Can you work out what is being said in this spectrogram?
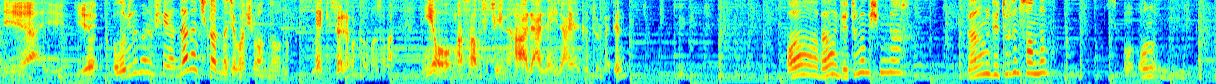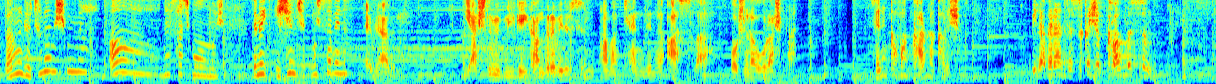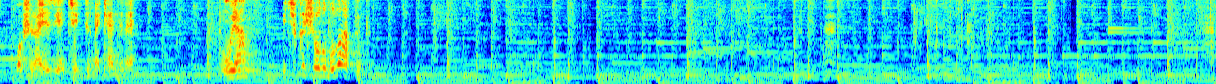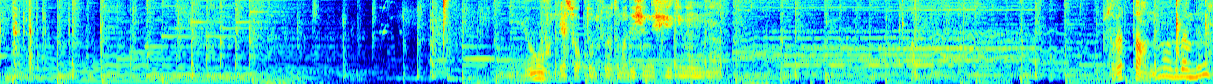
İyi, iyi, iyi. Olabilir mi böyle bir şey ya? Nereden çıkardın acaba şu anda onu? Peki söyle bakalım o zaman. Niye o masal çiçeğini hala Leyla'ya götürmedin? Aa ben onu götürmemişim ya. Ben onu götürdüm sandım. O- onu ben onu götürmemişim ya. Aa ne saçma olmuş. Demek işim çıkmışsa benim. Evladım, yaşlı bir bilgeyi kandırabilirsin ama kendini asla, boşuna uğraşma. Senin kafan karma karışık. Bir labirente sıkışıp kalmışsın. Boşuna eziyet çektirme kendine. Uyan, bir çıkış yolu bul artık. Yuh ne soktum suratıma dişim düşecek yemin ederim. Sefer mi? Oldu ben değil mi?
